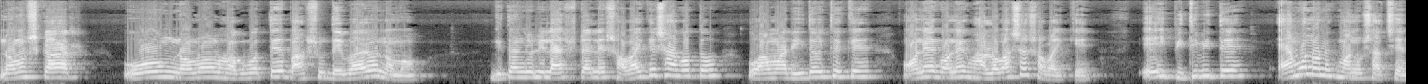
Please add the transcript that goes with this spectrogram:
নমস্কার। ওম নম ভগবতে বাসুদেবায় নম। গীতাঞ্জলি লাইফস্টাইলে সবাইকে স্বাগত ও আমার হৃদয় থেকে অনেক অনেক ভালোবাসা সবাইকে। এই পৃথিবীতে এমন অনেক মানুষ আছেন,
